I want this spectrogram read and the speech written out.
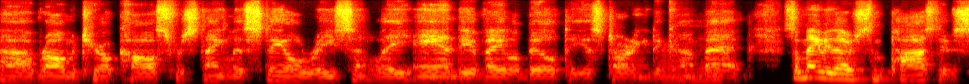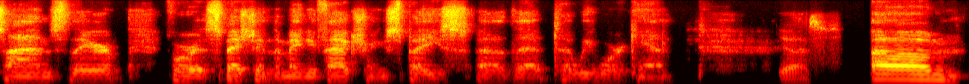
uh, raw material costs for stainless steel recently, and the availability is starting to come mm-hmm. back. So maybe there's some positive signs there for, especially in the manufacturing space uh, that uh, we work in. Yes. Um,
